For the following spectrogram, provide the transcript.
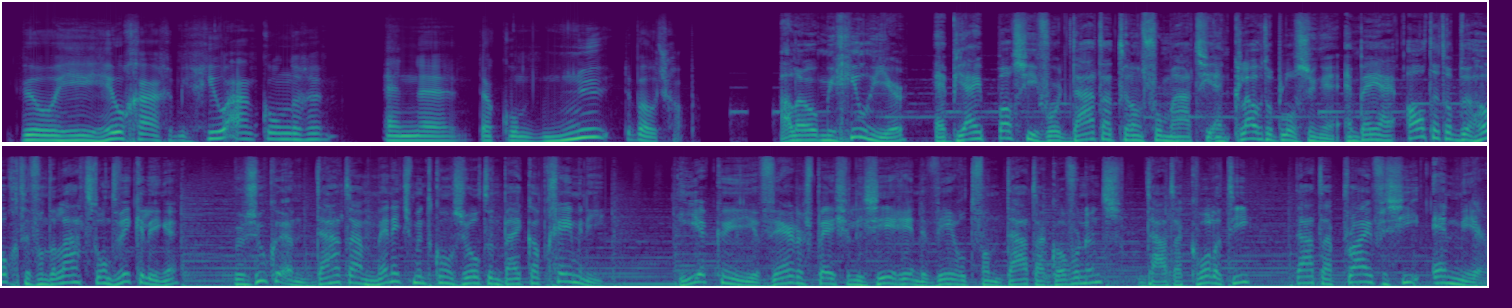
Ik wil hier heel graag Michiel aankondigen. En eh daar komt nu de boodschap. Hallo, Michiel hier. Heb jij passie voor datatransformatie en cloudoplossingen en ben jij altijd op de hoogte van de laatste ontwikkelingen? We zoeken een data management consultant bij Capgemini. Hier kun je je verder specialiseren in de wereld van data governance, data quality, data privacy en meer.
